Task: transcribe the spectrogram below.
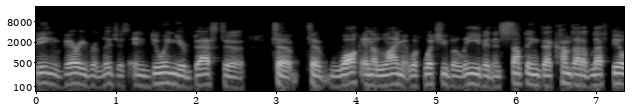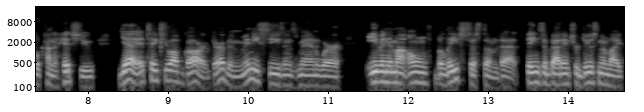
being very religious and doing your best to to to walk in alignment with what you believe and then something that comes out of left field kind of hits you yeah it takes you off guard. There have been many seasons man where even in my own belief system that things have got introduced and i'm like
